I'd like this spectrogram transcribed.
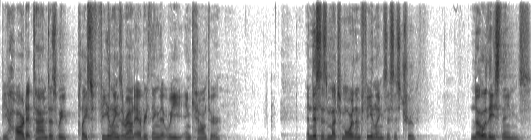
be hard at times as we place feelings around everything that we encounter. And this is much more than feelings, this is truth. Know these things.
